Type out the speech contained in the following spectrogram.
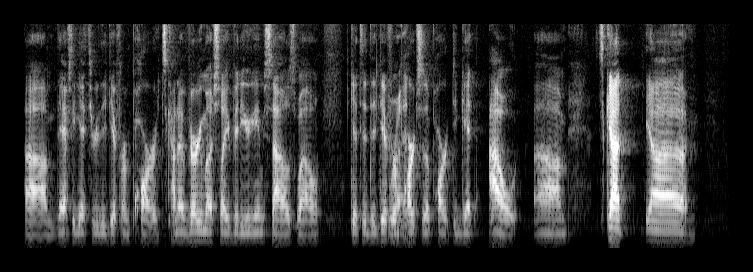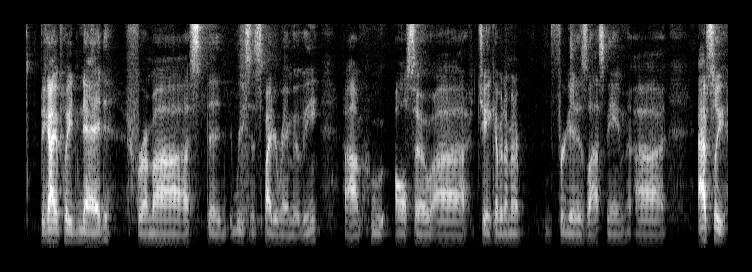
Um, they have to get through the different parts, kind of very much like video game style as well. Get to the different Right. parts of the park to get out. Um, it's got uh, the guy who played Ned from uh, the recent Spider-Man movie, um, who also uh, Jacob, and I'm gonna forget his last name. Uh, absolutely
